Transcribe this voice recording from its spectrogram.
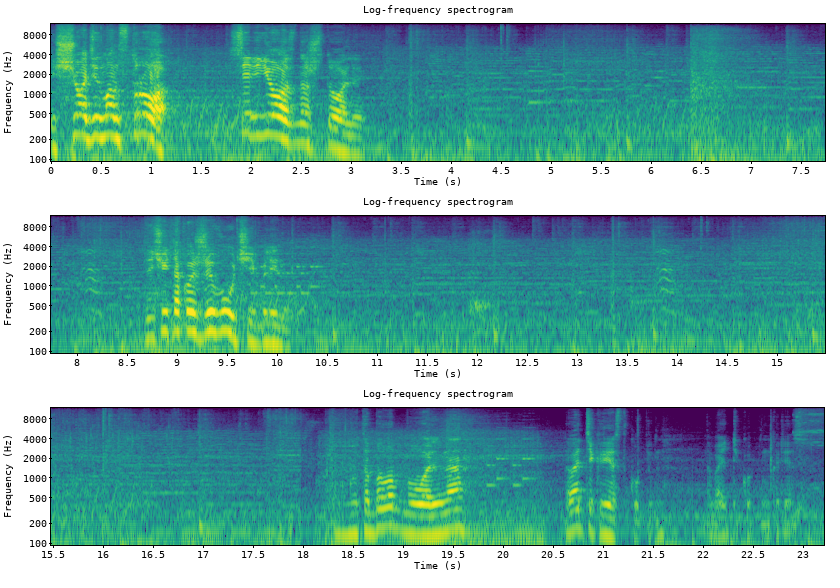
Еще один монстро! Серьезно, что ли? Ты еще и такой живучий, блин. Это было больно. Давайте крест купим. Давайте купим крест.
